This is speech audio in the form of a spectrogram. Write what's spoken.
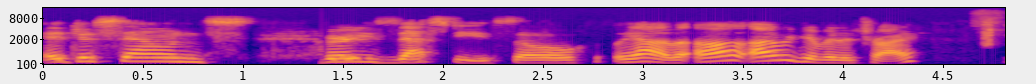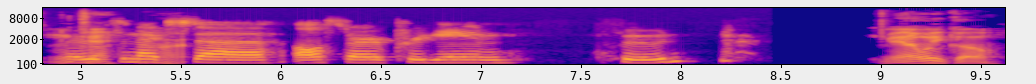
it just sounds very zesty. So yeah, I, I would give it a try. Maybe it's the all right. next uh, All Star pregame food. There we go.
